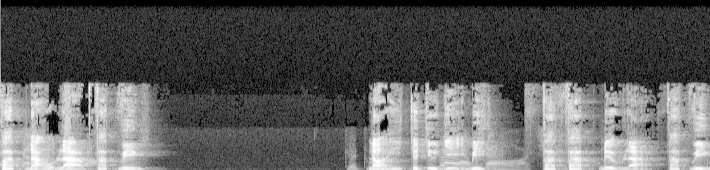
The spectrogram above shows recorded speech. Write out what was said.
Pháp nào là Pháp viên? Nói cho chư vị biết, Pháp Pháp đều là Pháp viên.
